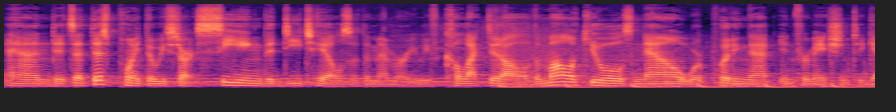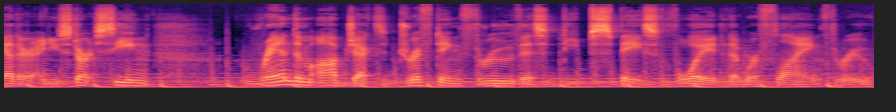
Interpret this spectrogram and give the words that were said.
And it's at this point that we start seeing the details of the memory. We've collected all of the molecules. Now we're putting that information together, and you start seeing random objects drifting through this deep space void that we're flying through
